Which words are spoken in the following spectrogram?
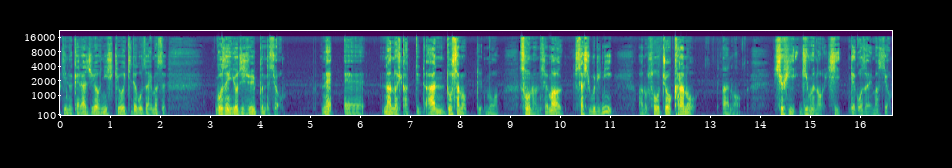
起き抜けラジオ西京一でございます。午前4時11分ですよ。ね、えー、何の日かって言って、あ、どうしたの？って、もう、そうなんですよ。まあ、久しぶりに、あの、早朝からの、あの、守秘義務の日でございますよ。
